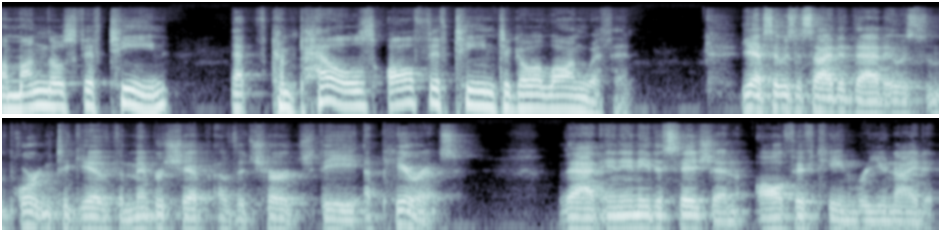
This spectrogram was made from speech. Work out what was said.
among those 15 that compels all 15 to go along with it. Yes, it was decided that it was important to give the membership of the church the appearance that in any decision, all 15 were united.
